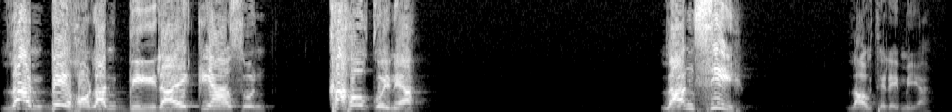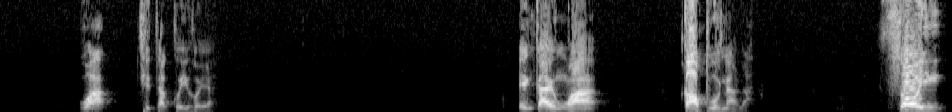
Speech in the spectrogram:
咱要互咱未来子孙较好过呢。人死留一个命，我七十几岁啊。应该我到本啊啦，所以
